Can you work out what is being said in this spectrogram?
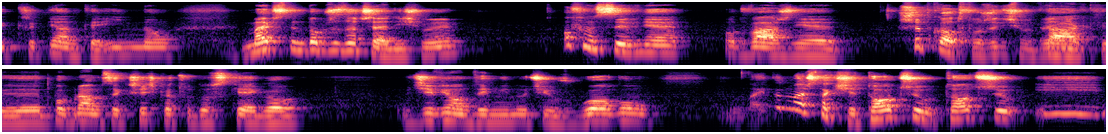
y, Krypniankę inną. Mecz ten dobrze zaczęliśmy. Ofensywnie, odważnie. Szybko otworzyliśmy wynik. Tak, y, po bramce Krzyśka Cudowskiego w dziewiątej minucie już głową. No i ten mecz tak się toczył, toczył i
